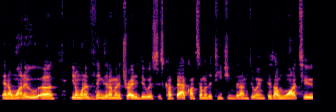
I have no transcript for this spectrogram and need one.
and I want to, uh, you know, one of the things that I'm going to try to do is, is cut back on some of the teaching that I'm doing because I want to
